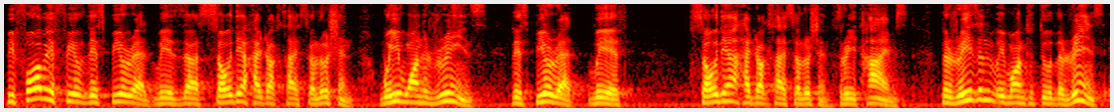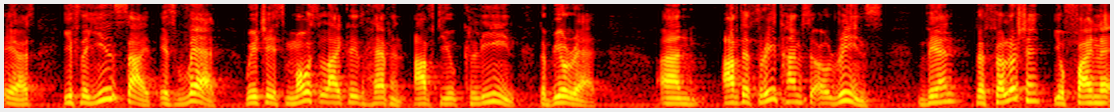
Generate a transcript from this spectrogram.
Before we fill this burette with the sodium hydroxide solution, we want to rinse this burette with sodium hydroxide solution three times. The reason we want to do the rinse is if the inside is wet, which is most likely to happen after you clean the burette, and after three times of rinse, then the solution you finally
